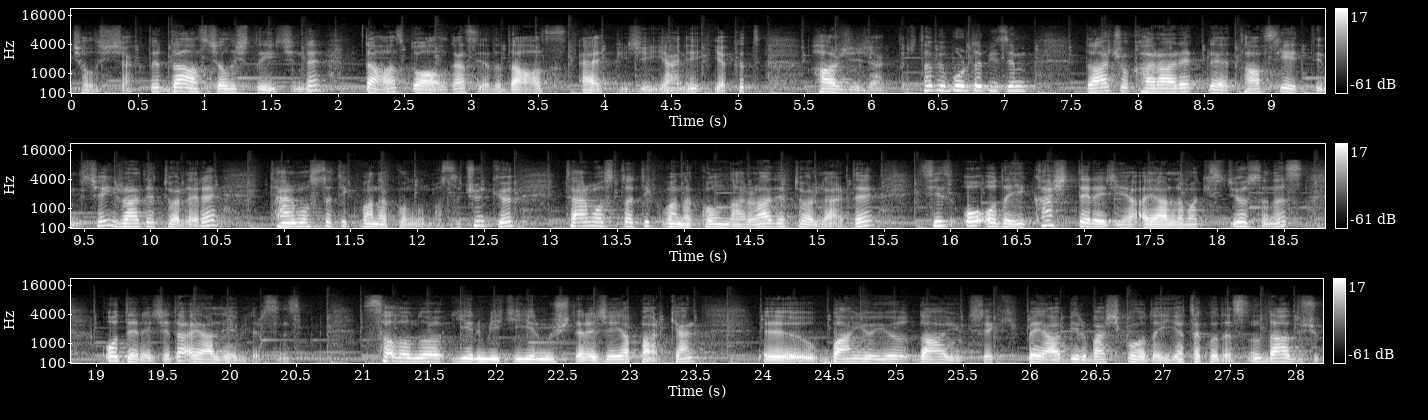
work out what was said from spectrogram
çalışacaktır. Daha az çalıştığı için de daha az doğalgaz ya da daha az LPG yani yakıt harcayacaktır. Tabi burada bizim daha çok hararetle tavsiye ettiğimiz şey radyatörlere termostatik vana konulması. Çünkü termostatik vana konulan radyatörlerde siz o odayı kaç dereceye ayarlamak istiyorsanız o derecede ayarlayabilirsiniz. Salonu 22-23 derece yaparken e, banyoyu daha yüksek veya bir başka odayı, yatak odasını daha düşük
